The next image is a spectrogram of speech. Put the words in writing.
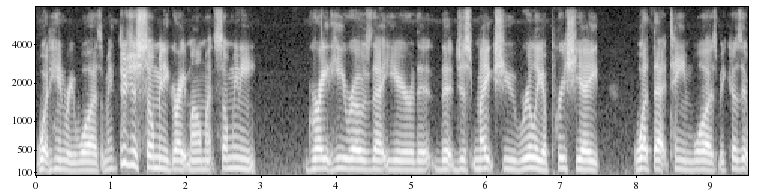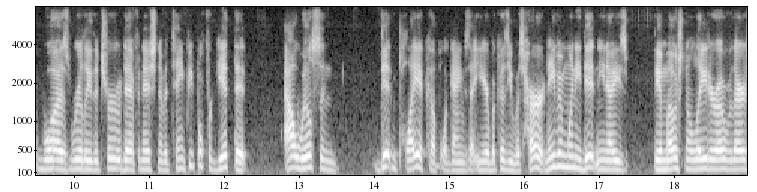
what Henry was. I mean there's just so many great moments so many great heroes that year that that just makes you really appreciate what that team was because it was really the true definition of a team. People forget that Al Wilson didn't play a couple of games that year because he was hurt, and even when he didn't, you know, he's the emotional leader over there,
